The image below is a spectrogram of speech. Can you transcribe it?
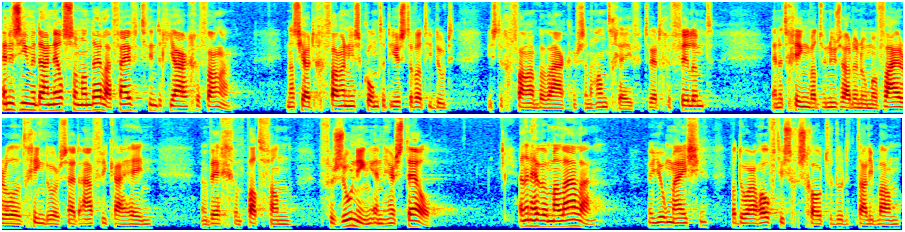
En dan zien we daar Nelson Mandela, 25 jaar gevangen. En als hij uit de gevangenis komt, het eerste wat hij doet, is de gevangenbewakers een hand geven. Het werd gefilmd en het ging, wat we nu zouden noemen viral, het ging door Zuid-Afrika heen. Een weg, een pad van verzoening en herstel. En dan hebben we Malala, een jong meisje, wat door haar hoofd is geschoten door de Taliban,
